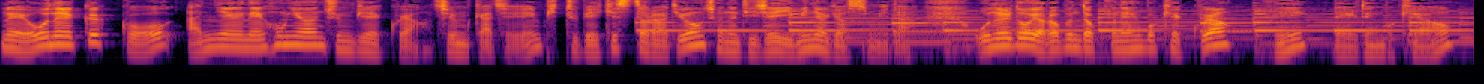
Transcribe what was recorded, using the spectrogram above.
네, 오늘 끝곡 안예은의 홍연 준비했고요. 지금까지 B2B의 키스터 라디오 저는 DJ 이민혁이었습니다. 오늘도 여러분 덕분에 행복했고요. 우리 내일도 행복해요.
